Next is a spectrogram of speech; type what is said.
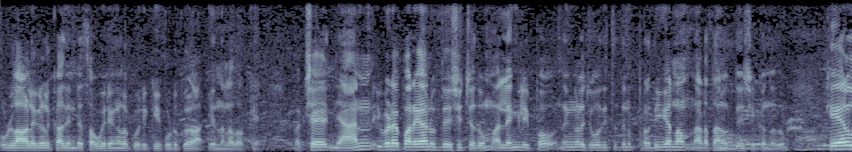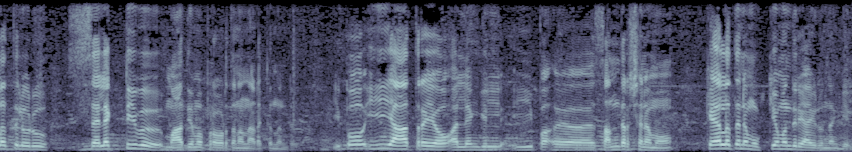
ഉള്ള ആളുകൾക്ക് അതിന്റെ സൗകര്യങ്ങളൊക്കെ ഒരുക്കി കൊടുക്കുക എന്നുള്ളതൊക്കെ. പക്ഷേ ഞാൻ ഇവിടെ പറയാൻ ഉദ്ദേശിച്ചതും അല്ലെങ്കിൽ ഇപ്പോൾ നിങ്ങൾ ചോദിച്ചതിന് പ്രതികരണം നടത്താൻ ഉദ്ദേശിക്കുന്നതും കേരളത്തിലൊരു സെലക്റ്റീവ് മാധ്യമ പ്രവർത്തനം നടക്കുന്നുണ്ട്. ഇപ്പോൾ ഈ യാത്രയോ അല്ലെങ്കിൽ ഈ സന്ദർശനമോ കേരളത്തിന്റെ മുഖ്യമന്ത്രി ആയിരുന്നെങ്കിൽ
